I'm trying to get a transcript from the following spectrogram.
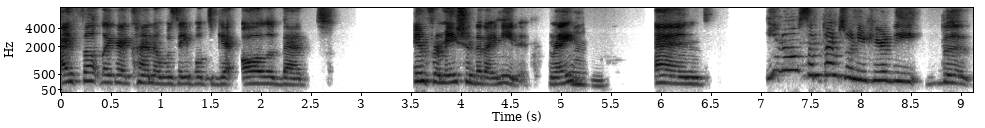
I felt like I kind of was able to get all of that information that I needed, right? Mhm. And you know, sometimes when you hear the the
